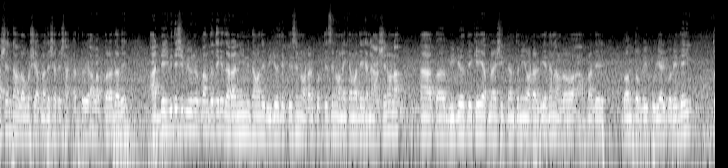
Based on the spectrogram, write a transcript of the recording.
আসেন, তাহলে অবশ্যই আপনাদের সাথে সাক্ষাৎ করে আলাপ করা যাবে। আর দেশ বিদেশের বিভিন্ন প্রান্ত থেকে যারা নিয়মিত আমাদের ভিডিও দেখতেছেন অর্ডার করতেছেন, অনেকে আমাদের এখানে আসেনও না। ভিডিও দেখেই আপনারা সিদ্ধান্ত নিয়ে অর্ডার দিয়ে দেন, আমরাও আপনাদের গন্তব্যে কুরিয়ার করে দেই। তো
